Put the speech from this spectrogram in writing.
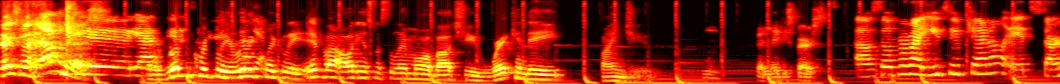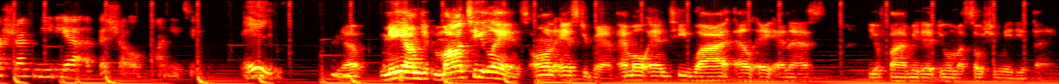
Thanks for having us. Yeah, yeah. really quickly, really yeah. quickly, if our audience wants to learn more about you, where can they find you? Mm. ladies first. Uh, so for my YouTube channel, it's Starstruck Media Official on YouTube. Hey. Yep. Me, I'm just Monty Lans on Instagram. M O N T Y L A N S. You'll find me there doing my social media thing.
